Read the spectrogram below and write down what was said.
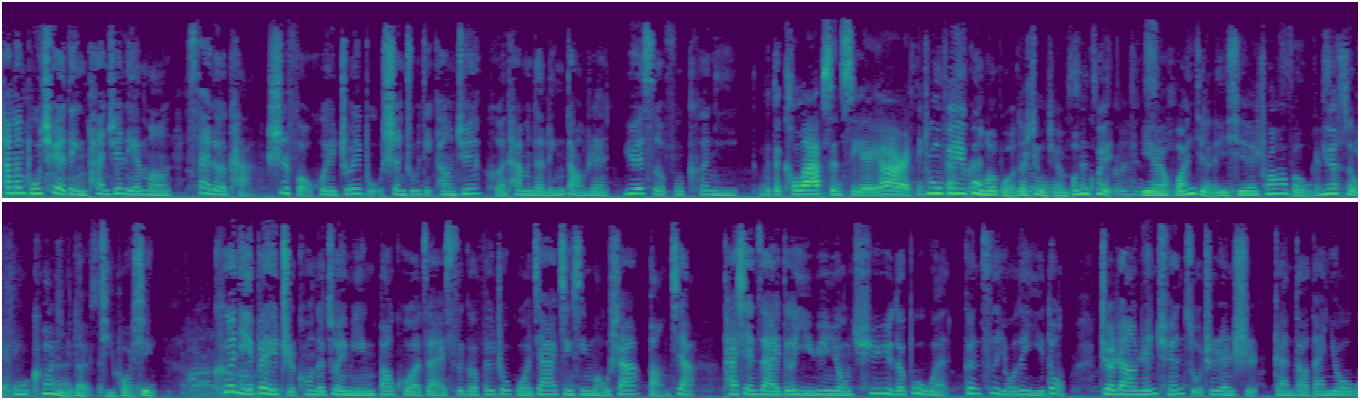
他们不确定叛军联盟塞勒卡是否会追捕圣主抵抗军和他们的领导人约瑟夫·科尼。中非共和国的政权崩溃也缓解了一些抓捕约瑟夫·科尼的急迫性。科尼被指控的罪名包括在四个非洲国家进行谋杀、绑架。他现在得以运用区域的不稳，更自由的移动，这让人权组织人士感到担忧。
